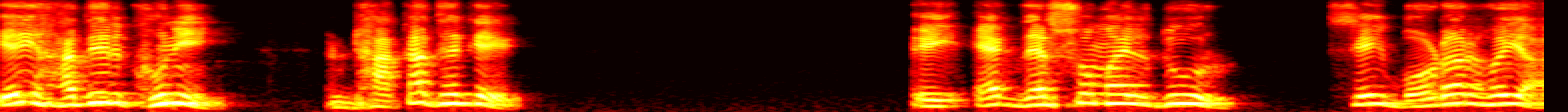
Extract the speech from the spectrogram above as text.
এই হাদির খুনি ঢাকা থেকে এই এক দেড়শো মাইল দূর সেই বর্ডার হইয়া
